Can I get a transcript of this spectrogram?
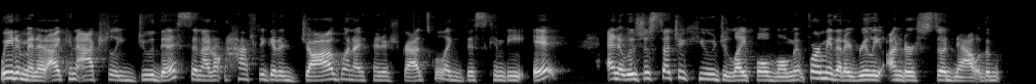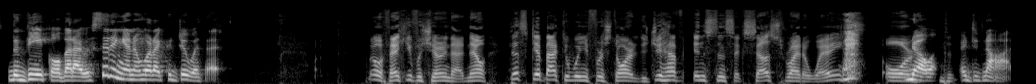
wait a minute, I can actually do this and I don't have to get a job when I finish grad school. Like this can be it. And it was just such a huge light bulb moment for me that I really understood now the, the vehicle that I was sitting in and what I could do with it. Oh, thank you for sharing that. Now, let's get back to when you first started. Did you have instant success right away? Or No, I did not.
